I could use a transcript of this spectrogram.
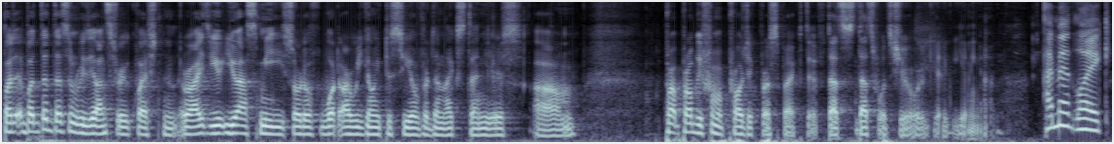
But but that doesn't really answer your question right? You you asked me sort of what are we going to see over the next 10 years um, pro- probably from a project perspective. That's that's what you were getting at. I meant like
